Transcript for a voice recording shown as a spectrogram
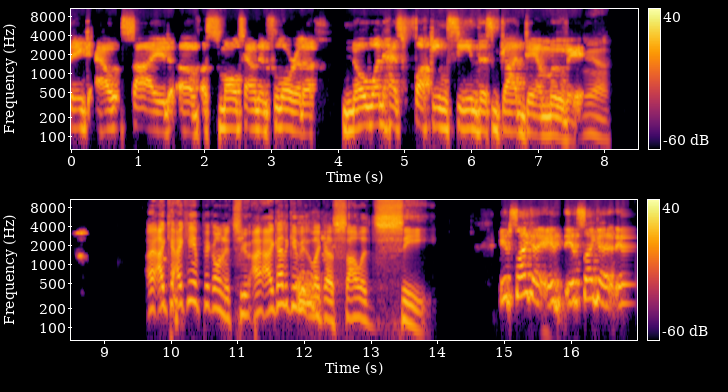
think outside of a small town in Florida, no one has fucking seen this goddamn movie. Yeah. I, I, I can't pick on it too. I, I got to give it like a solid C. It's like a it, it's like a it,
